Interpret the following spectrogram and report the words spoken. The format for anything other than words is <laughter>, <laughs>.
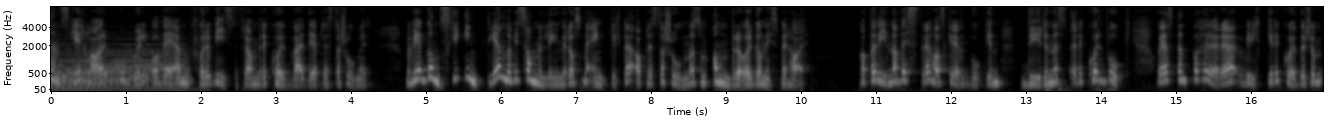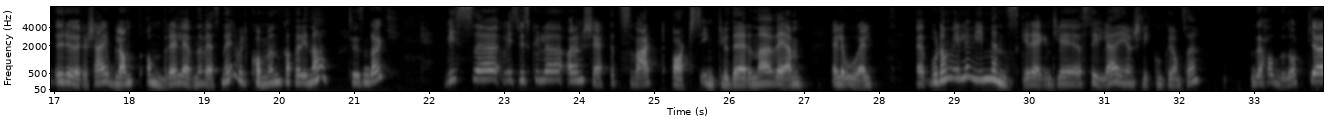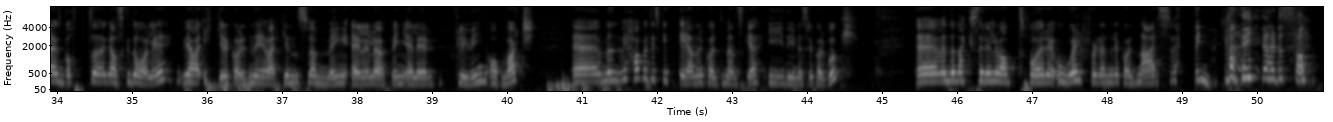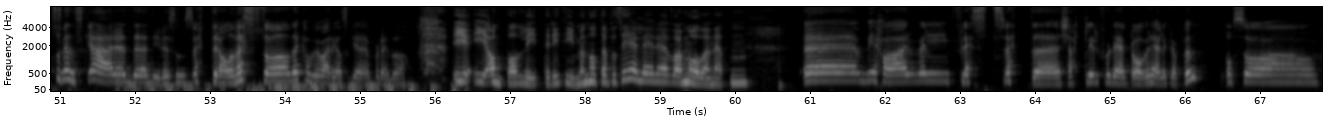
mennesker har OL og VM for å vise fram rekordverdige prestasjoner, men vi er ganske ynkelige når vi sammenligner oss med enkelte av prestasjonene som andre organismer har. Katarina Vestre har skrevet boken 'Dyrenes rekordbok', og jeg er spent på å høre hvilke rekorder som rører seg blant andre levende vesener. Velkommen, Katarina. Tusen takk. Hvis, eh, hvis vi skulle arrangert et svært artsinkluderende VM, eller OL, hvordan ville vi mennesker egentlig stille i en slik konkurranse? Det hadde nok eh, gått eh, ganske dårlig. Vi har ikke rekorden i verken svømming eller løping eller flyving, åpenbart. Eh, Men vi har faktisk gitt én rekord til mennesket i Dyrenes rekordbok. Eh, Men den er ikke så relevant for OL, for den rekorden er svetting. <laughs> Nei, er det sant? Mennesket er det dyret som svetter aller mest, så det kan vi være ganske fornøyde da. I, I antall liter i timen, holdt jeg på å si, eller eh, hva er målenheten? Eh, vi har vel flest svettekjertler fordelt over hele kroppen. Og så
